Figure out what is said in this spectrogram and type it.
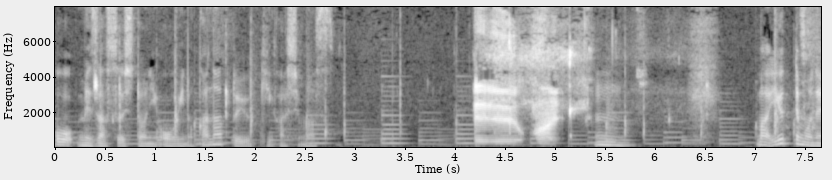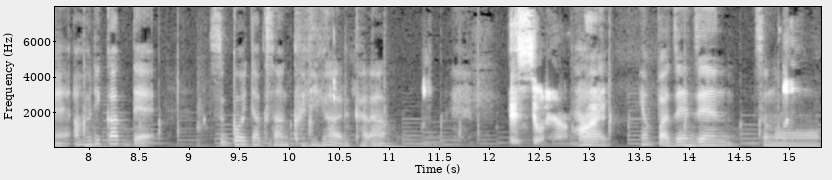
を目指す人に多いのかなという気がします。ええ、はい。うん、まあ言ってもねアフリカってすっごいたくさん国があるから、ですよね。ははいい。やっぱ全然その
